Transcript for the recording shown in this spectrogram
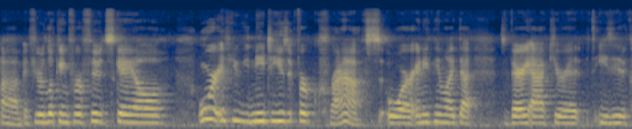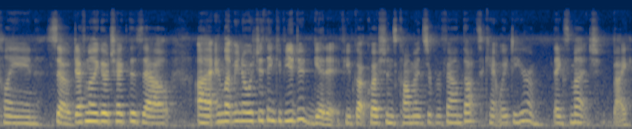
Um, if you're looking for a food scale, or if you need to use it for crafts or anything like that. It's very accurate, it's easy to clean. So definitely go check this out. Uh, and let me know what you think if you did get it. If you've got questions, comments, or profound thoughts, I can't wait to hear them. Thanks much. Bye.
